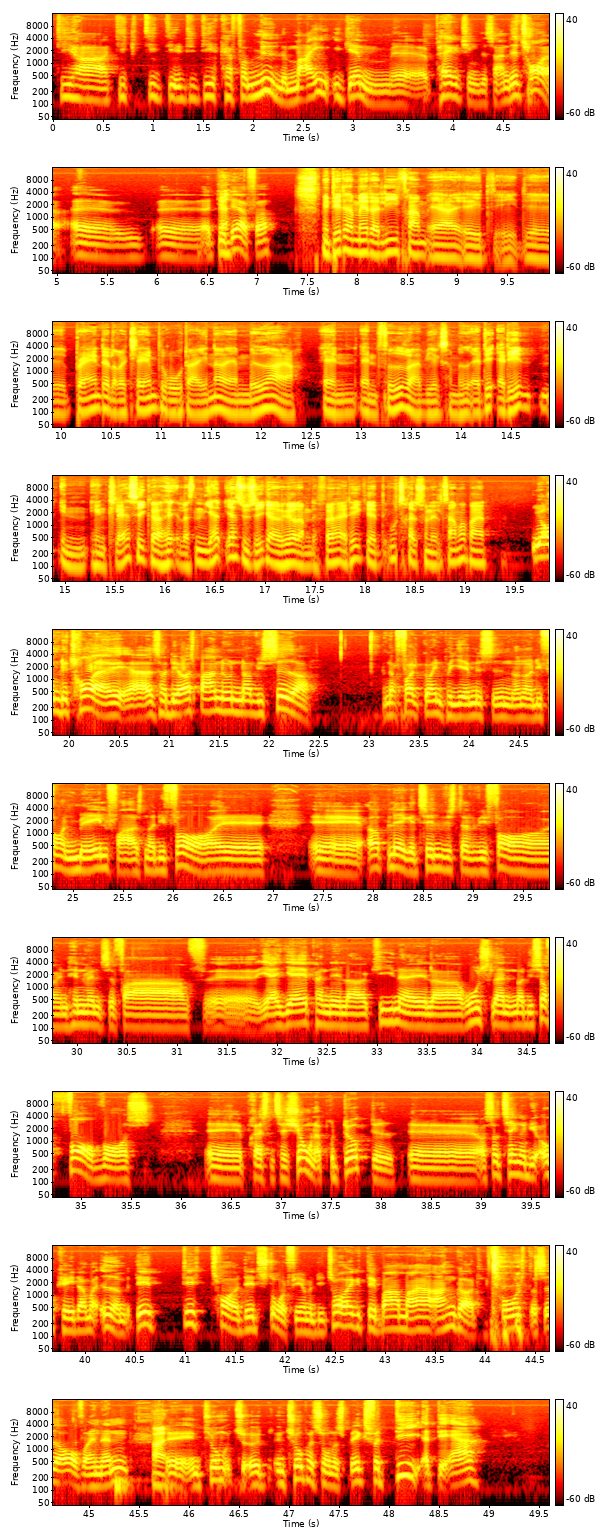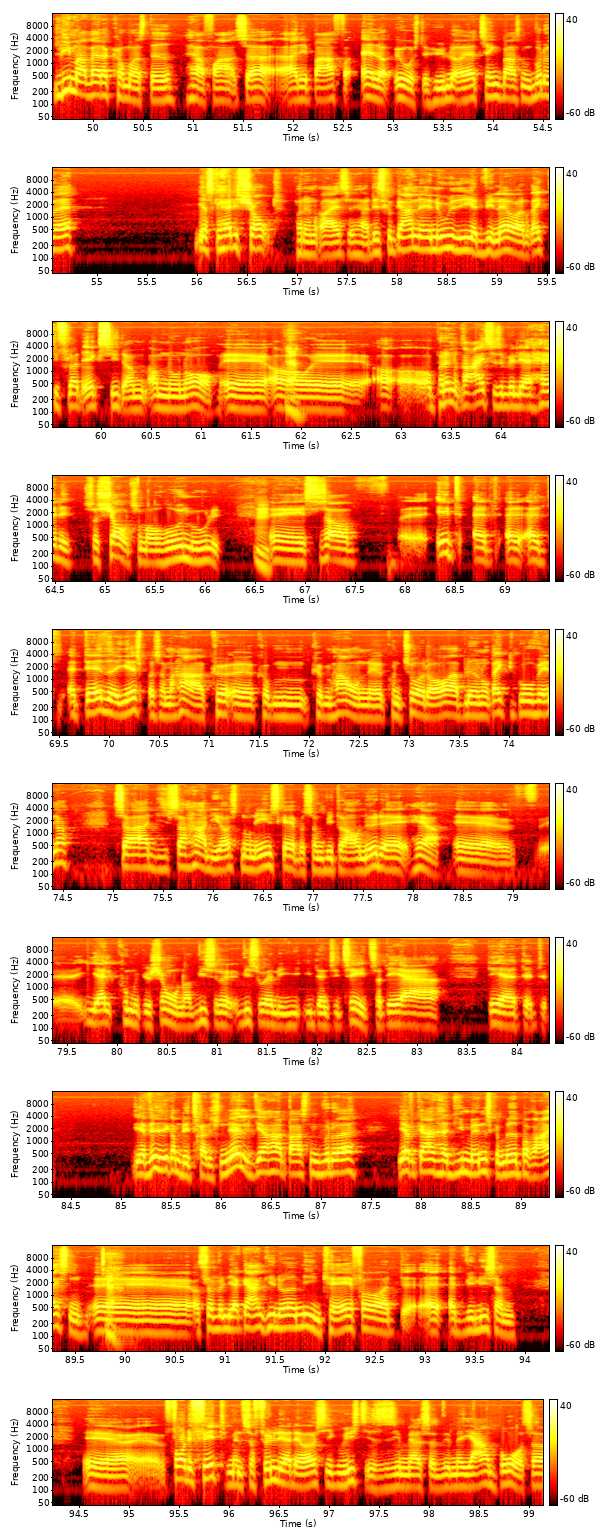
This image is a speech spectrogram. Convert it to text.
de, har, de, de, de, de kan formidle mig igennem uh, packaging design. Det tror jeg, uh, uh, at det er ja. derfor. Men det der med, at der lige frem er et, et, et brand eller reklamebyrå, der er inde og er medejer af en, af en fødevarevirksomhed, er det, er det en, en klassiker? Eller sådan? Jeg, jeg synes ikke, jeg har hørt om det før. Er det ikke et utraditionelt samarbejde? Jo, men det tror jeg. Altså, det er også bare nu, når vi sidder når folk går ind på hjemmesiden, og når de får en mail fra os, når de får øh, øh, oplægget til, hvis der, vi får en henvendelse fra øh, ja, Japan eller Kina eller Rusland, når de så får vores øh, præsentation af produktet, øh, og så tænker de, okay, der må æder med det, det tror jeg, det er et stort firma. De tror ikke, det er bare mig og Angert, Troels, der sidder over for hinanden, øh, en, to, to, en to-personers bæks, fordi at det er lige meget hvad der kommer afsted herfra, så er det bare for allerøverste hylde, og jeg tænker bare sådan, ved du hvad, jeg skal have det sjovt på den rejse her. Det skal gerne ende ud i, at vi laver et rigtig flot exit om, om nogle år. Øh, og, ja. øh, og, og, og på den rejse, så vil jeg have det så sjovt som overhovedet muligt. Mm. Øh, så øh, et, at, at, at David og Jesper, som har øh, København-kontoret derovre, er blevet nogle rigtig gode venner. Så, er de, så har de også nogle egenskaber, som vi drager nytte af her øh, i al kommunikation og visuel, visuel identitet. Så det er, det er det, jeg ved ikke, om det er traditionelt. Jeg har bare sådan, ved du hvad, jeg vil gerne have de mennesker med på rejsen, ja. øh, og så vil jeg gerne give noget af min kage for, at, at, at vi ligesom øh, får det fedt, men selvfølgelig er det også egoistisk at sige, altså med jer ombord, så,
